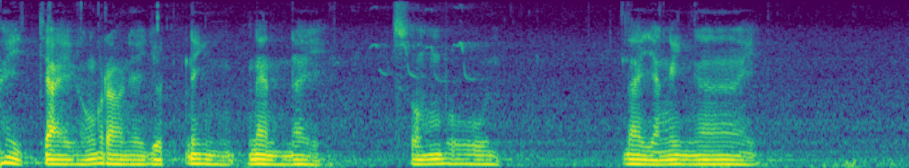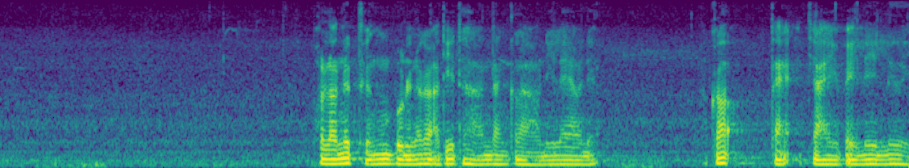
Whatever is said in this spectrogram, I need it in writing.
ให้ใจของเราเนี่ยหยุดนิ่งแน่นได้ สมบูรณ์ ได้อย่างง่ายๆ พอเรานึกถึงบุญแล้วก็อธิษฐานดังกล่าวนี้แล้วเนี่ยก็แตะใจไปเรื่อย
